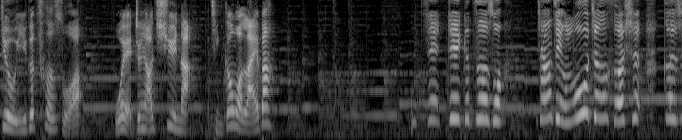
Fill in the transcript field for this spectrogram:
就有一个厕所，我也正要去呢，请跟我来吧。这这个厕所，长颈鹿正合适，可是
